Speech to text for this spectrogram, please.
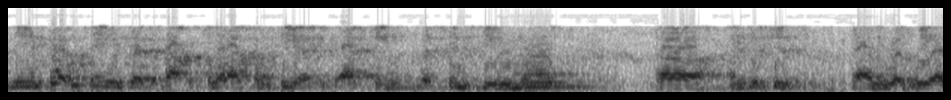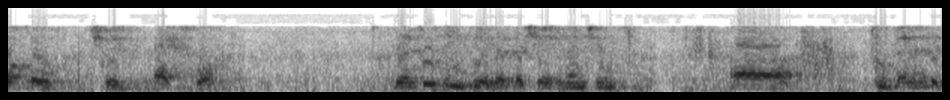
the, important thing is that the Prophet ﷺ here is asking that sins be removed Uh, and this is yani, what we also should ask for. There are two things here that the Shaykh mentions uh, to benefit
